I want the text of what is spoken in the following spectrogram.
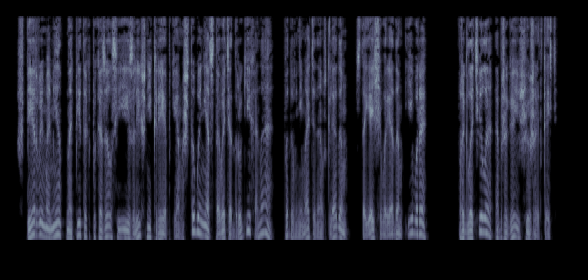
В первый момент напиток показался ей излишне крепким. Чтобы не отставать от других, она, под внимательным взглядом стоящего рядом Ибора, проглотила обжигающую жидкость.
